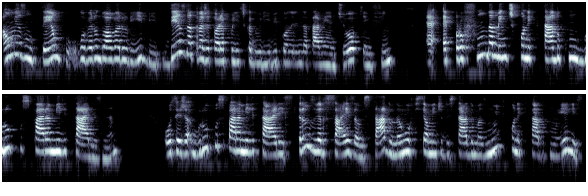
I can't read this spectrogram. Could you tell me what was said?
Ao mesmo tempo, o governo do Álvaro Uribe, desde a trajetória política do Uribe, quando ele ainda estava em Antioquia, enfim, é, é, profundamente conectado com grupos paramilitares, né? Ou seja, grupos paramilitares transversais ao Estado, não oficialmente do Estado, mas muito conectado com eles,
